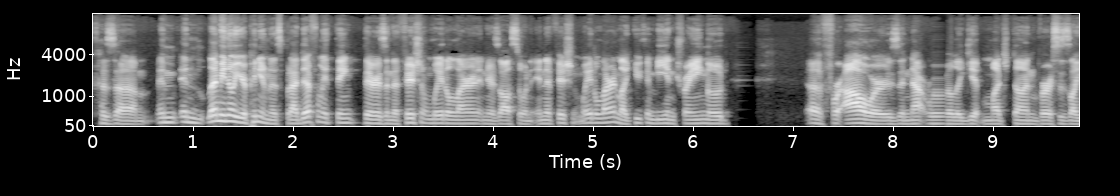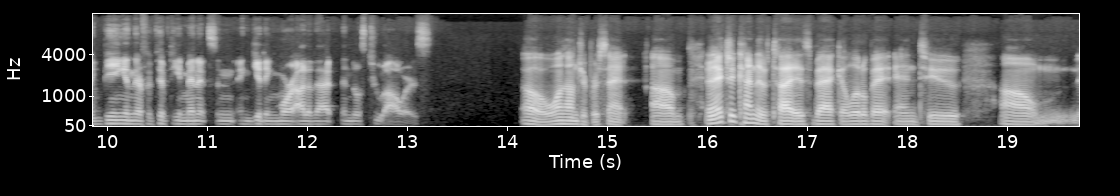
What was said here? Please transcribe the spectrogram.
Because um, um, and, and let me know your opinion on this, but I definitely think there's an efficient way to learn, and there's also an inefficient way to learn. Like you can be in training mode uh, for hours and not really get much done versus like being in there for 15 minutes and, and getting more out of that than those two hours. Oh, 100%. Um, and it actually kind of ties back a little bit into, um,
